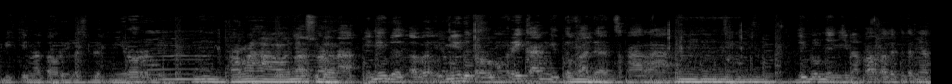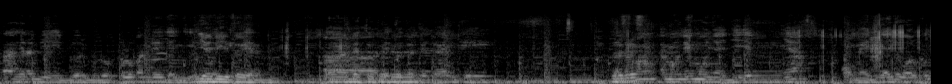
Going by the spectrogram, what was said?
bikin atau rilis Black Mirror deh. Hmm, karena halnya Karena sudah ini udah apa ini udah terlalu mengerikan gitu keadaan sekarang. Hmm, Dia belum janjiin apa apa tapi ternyata akhirnya di 2020 kan dia janji Jadi itu ya. Uh, to- 2020. Terus, terus? emang, emang dia mau nyajiinnya komedi aja walaupun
